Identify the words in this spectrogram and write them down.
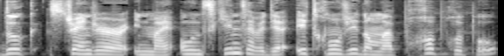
Donc, Stranger in My Own Skin, ça veut dire étranger dans ma propre peau.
